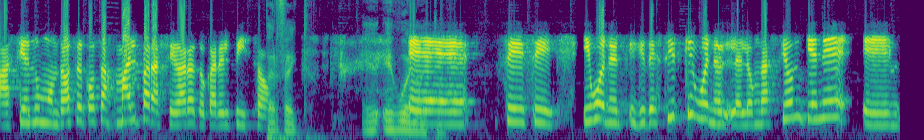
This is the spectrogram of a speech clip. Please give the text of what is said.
haciendo un montón de cosas mal para llegar a tocar el piso. Perfecto. Es, bueno. Eh, sí, sí. Y bueno, y decir que bueno, la elongación tiene eh,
